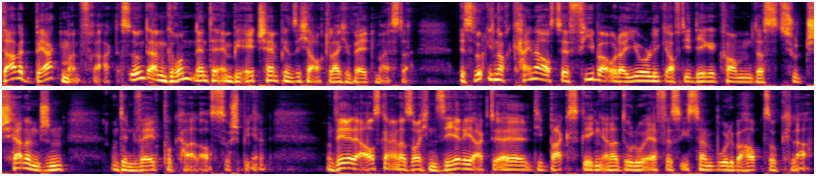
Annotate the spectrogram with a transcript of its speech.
David Bergmann fragt, aus irgendeinem Grund nennt der NBA-Champion sicher auch gleich Weltmeister. Ist wirklich noch keiner aus der FIBA oder Euroleague auf die Idee gekommen, das zu challengen und den Weltpokal auszuspielen? Und wäre der Ausgang einer solchen Serie aktuell die Bucks gegen Anadolu Efes Istanbul überhaupt so klar?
